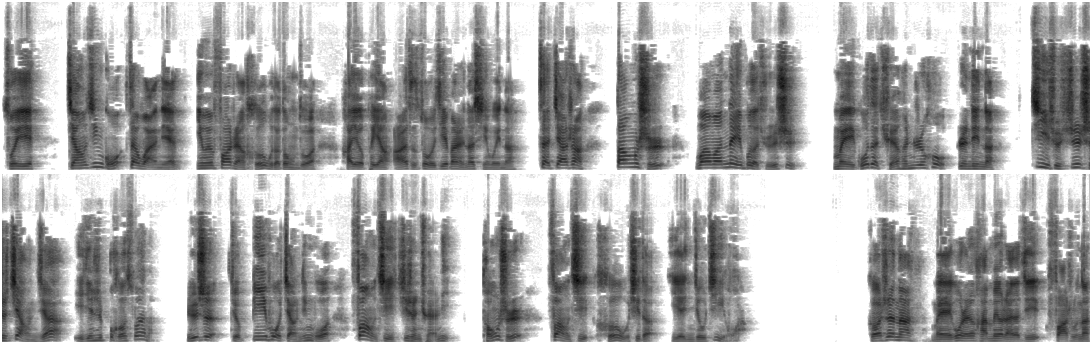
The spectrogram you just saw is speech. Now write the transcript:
所以，蒋经国在晚年因为发展核武的动作，还有培养儿子作为接班人的行为呢，再加上当时弯弯内部的局势，美国在权衡之后认定呢，继续支持蒋家已经是不合算了，于是就逼迫蒋经国放弃继承权利，同时放弃核武器的研究计划。可是呢，美国人还没有来得及发出呢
